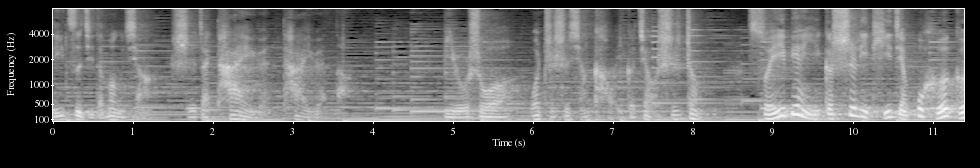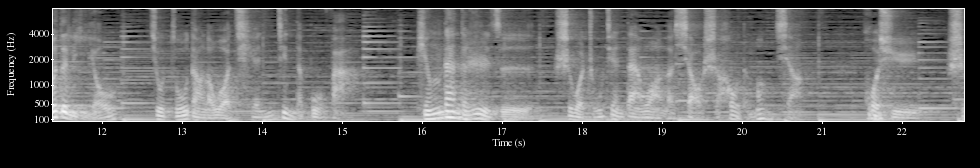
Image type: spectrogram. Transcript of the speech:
离自己的梦想实在太远太远了。比如说，我只是想考一个教师证，随便一个视力体检不合格的理由，就阻挡了我前进的步伐。平淡的日子使我逐渐淡忘了小时候的梦想，或许是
